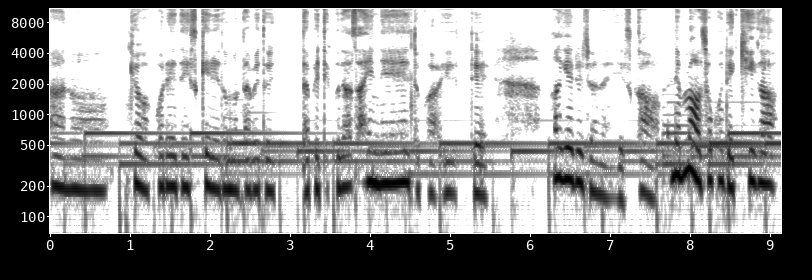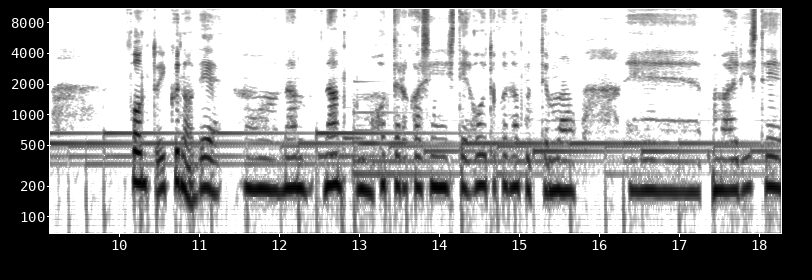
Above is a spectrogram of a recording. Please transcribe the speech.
あの、今日はこれですけれども食べと食べてくださいね、とか言ってあげるじゃないですか。で、まあそこで気がポンと行くので、もう何何分もほったらかしにして置いとかなくても、えー、お参りして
